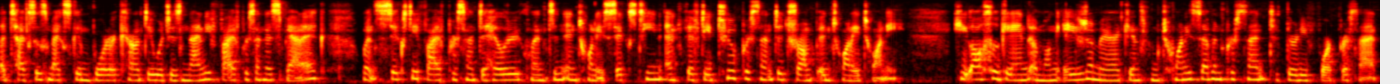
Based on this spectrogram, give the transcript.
a Texas Mexican border county which is 95% Hispanic, went 65% to Hillary Clinton in 2016 and 52% to Trump in 2020. He also gained among Asian Americans from 27% to 34%.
